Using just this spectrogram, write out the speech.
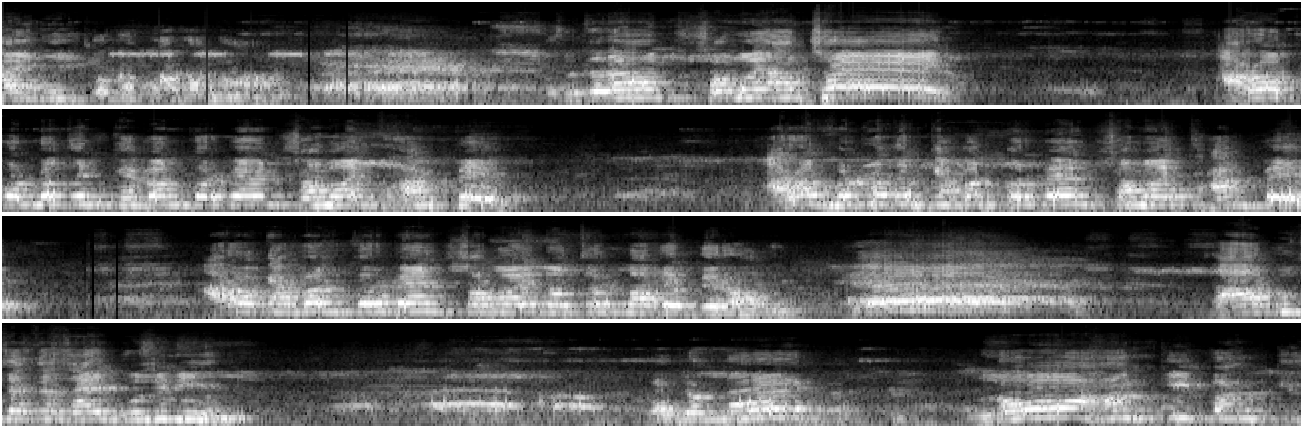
আইনি কোনো বাধা নাই। সুতরাং সময় আছে। আরও পনেরো দিন ক্ষেপণ করবেন, সময় থাকবে। আরও পনেরো দিন ক্ষেপণ করবেন, সময় থাকবে। আরও জ্ঞাপন করবেন, সময় নতুন ভাবে বের হবে। তা বুঝাতে চাই বুঝিনি। এই জন্য নো হাঙ্কি পাঙ্কি।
